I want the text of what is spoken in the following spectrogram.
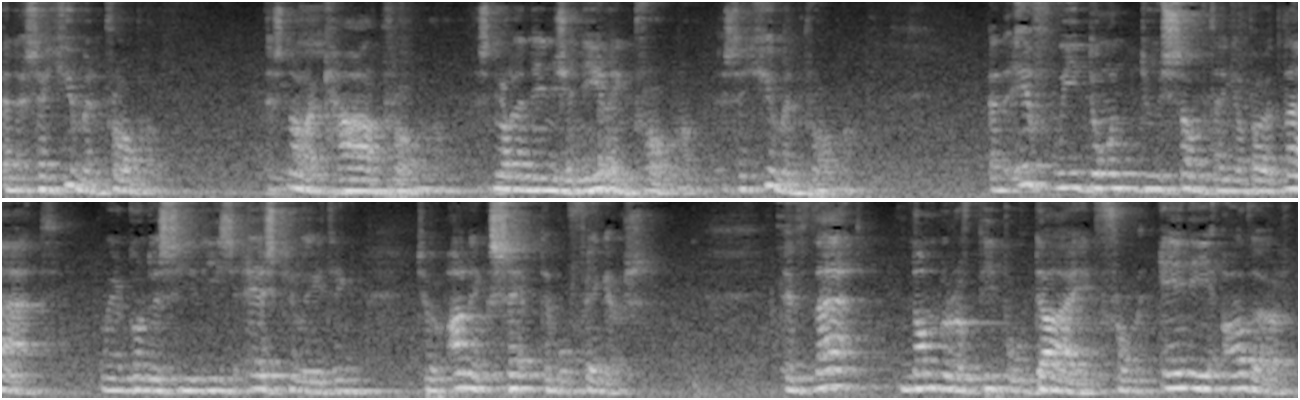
And it's a human problem. It's not a car problem. It's not an engineering problem. It's a human problem. And if we don't do something about that, we're going to see these escalating to unacceptable figures. If that number of people died from any other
